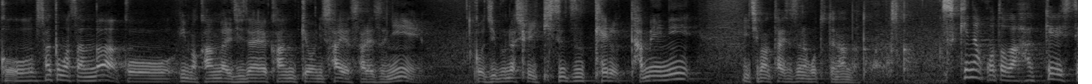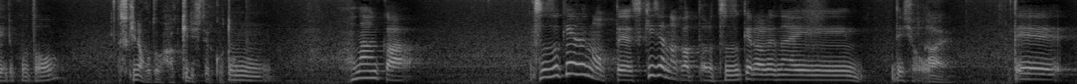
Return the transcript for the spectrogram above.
こう佐久間さんがこう今考える時代や環境に左右されずにこう自分らしく生き続けるために一番大切なことって何だと思いますか？好きなことがはっきりしていること？好きなことがはっきりしてること、うん。なんか続けるのって好きじゃなかったら続けられないでしょ、はい。で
